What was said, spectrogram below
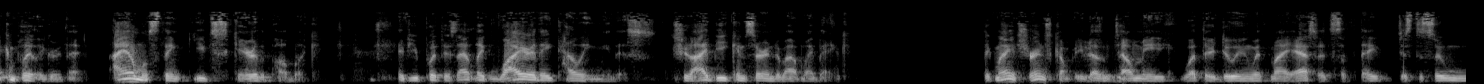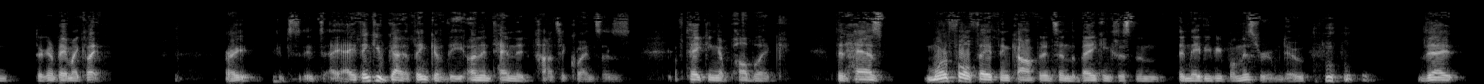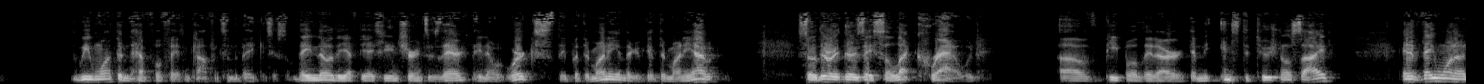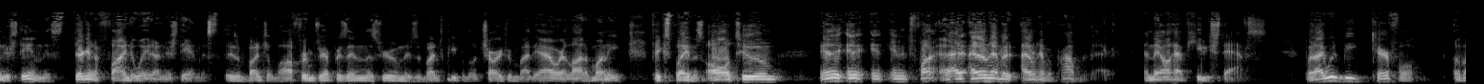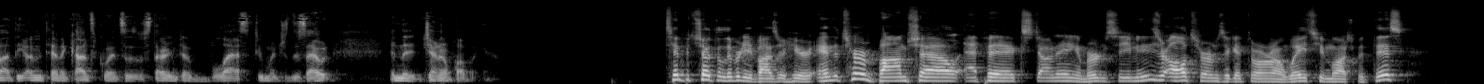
I completely agree with that. I almost think you'd scare the public if you put this out. Like, why are they telling me this? Should I be concerned about my bank? Like, my insurance company doesn't tell me what they're doing with my assets. They just assume they're going to pay my claim. Right? It's, it's, I, I think you've got to think of the unintended consequences of taking a public that has more full faith and confidence in the banking system than maybe people in this room do. that we want them to have full faith and confidence in the banking system. They know the FDIC insurance is there. They know it works. They put their money in. They're going to get their money out. So there, there's a select crowd of people that are in the institutional side. And if they want to understand this, they're going to find a way to understand this. There's a bunch of law firms represented in this room. There's a bunch of people that'll charge them by the hour a lot of money to explain this all to them. And, and, and it's fine. I, I don't have a I don't have a problem with that. And they all have huge staffs. But I would be careful about the unintended consequences of starting to blast too much of this out in the general public. Tim Picciott, the Liberty Advisor here, and the term bombshell, epic, stunning, emergency. I mean, these are all terms that get thrown around way too much, but this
